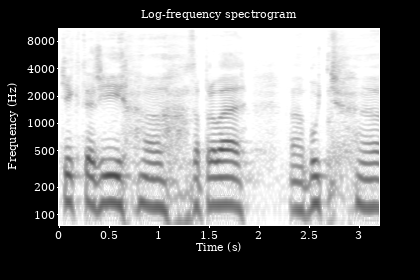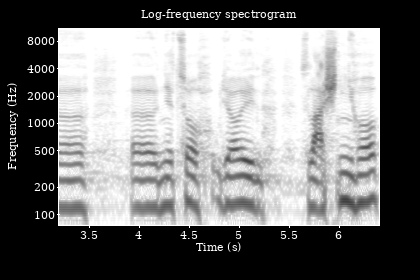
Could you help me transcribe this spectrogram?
Ti, kteří uh, zaprvé buď něco udělali zvláštního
